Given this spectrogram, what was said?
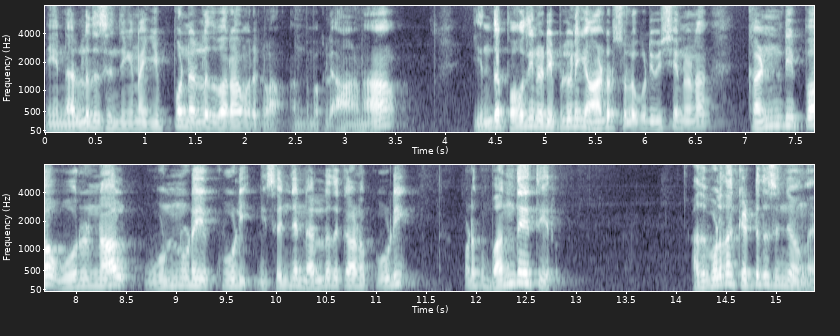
நீங்கள் நல்லது செஞ்சீங்கன்னா இப்போ நல்லது வராமல் இருக்கலாம் அந்த மக்களே. ஆனால் இந்த பகுதியின் அடிப்படையில் நீங்கள் ஆண்டவர் சொல்லக்கூடிய விஷயம் என்னென்னா கண்டிப்பாக ஒரு நாள் உன்னுடைய கூலி நீ செஞ்ச நல்லதுக்கான கூலி உனக்கு வந்தே தீரும். அதுபோல் தான் கெட்டது செஞ்சவங்க.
